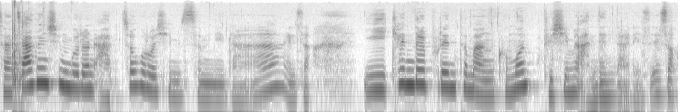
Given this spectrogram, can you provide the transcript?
자, 작은 식물은 앞쪽으로 심습니다. 그래서 이 캔들 프렌트만큼은 드시면 안 된다 그래서 그래서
